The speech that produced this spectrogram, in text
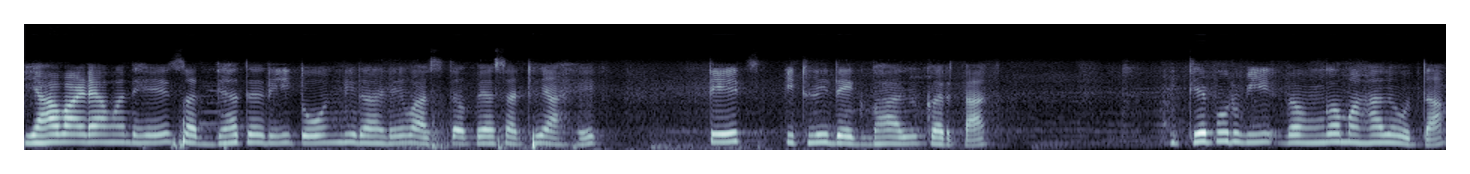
ह्या वाड्यामध्ये सध्या तरी दोन बिराडे वास्तव्यासाठी आहेत. तेच इथली देखभाल करतात. इथे पूर्वी रंगमहाल होता.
